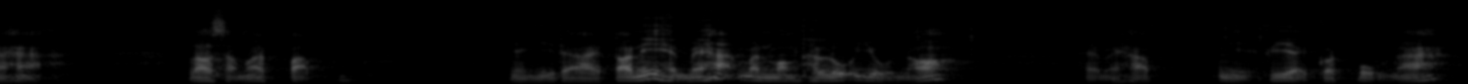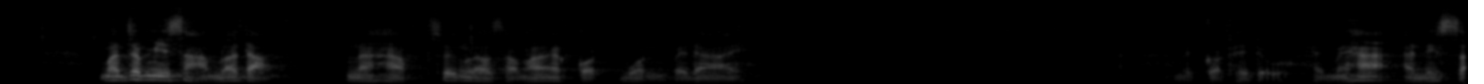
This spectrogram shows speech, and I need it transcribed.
นะฮะ เราสามารถปรับ อย่างนี้ได้ ตอนนี้เห็นไหมฮะ มันมองทะลุอยู่เนาะ เห็นไหมครับ นี่พี่ใหญ่กดปุ่มนะ มันจะมี 3 ระดับนะครับ ซึ่งเราสามารถกดวนไปได้เดี๋ยวกดให้ดู เห็นไหมฮะ อันนี้ใส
